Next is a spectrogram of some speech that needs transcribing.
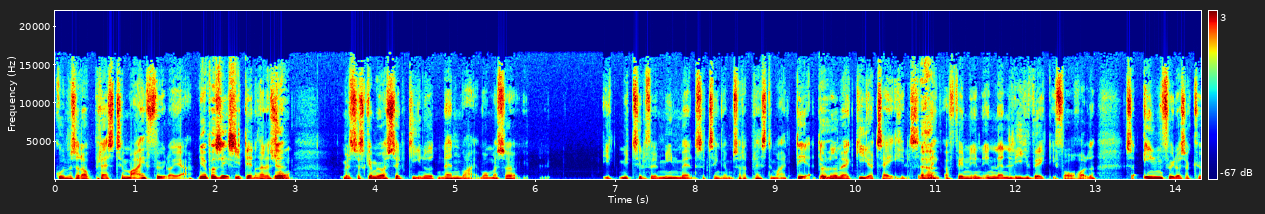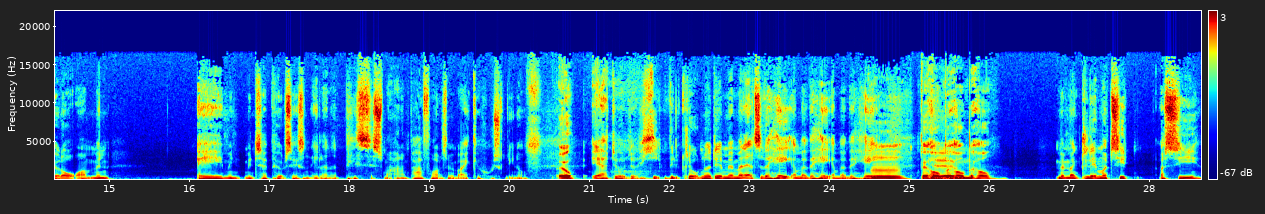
gud, men så er der jo plads til mig, føler jeg, Ja, præcis. i den relation. Ja. Men så skal man jo også selv give noget den anden vej, hvor man så, i mit tilfælde, min mand, så tænker jeg, så er der plads til mig der. Det er jo noget med at give og tage hele tiden, Ja. ikke? og finde en, en eller anden ligevægt i forholdet. Så ingen føler sig kørt over, men øh, min, min terapeut sagde sådan et eller andet pisse smart om parforhold, som jeg bare ikke kan huske lige nu. Jo. Ja, det var, det var helt vildt klogt. Noget af det med, at man altid vil have, og man vil have, og man vil have. Mm, behov, behov, Øhm, behov. Men man glemmer tit at sige,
